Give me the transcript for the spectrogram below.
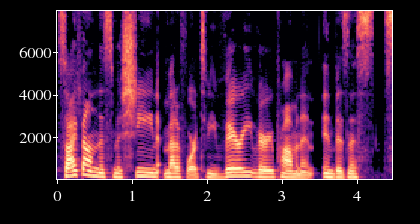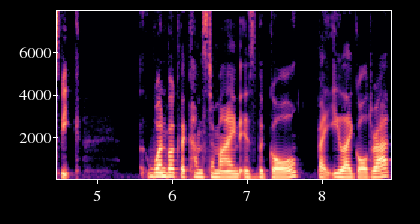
So I found this machine metaphor to be very, very prominent in business speak. One book that comes to mind is The Goal by Eli Goldratt.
